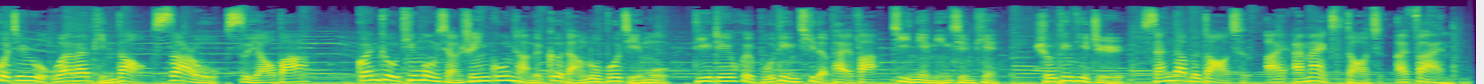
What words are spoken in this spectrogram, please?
或进入 YY 频道四二五四幺八。关注听梦想声音工厂的各档录播节目，DJ 会不定期的派发纪念明信片。收听地址：三 w dot imx dot fm。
